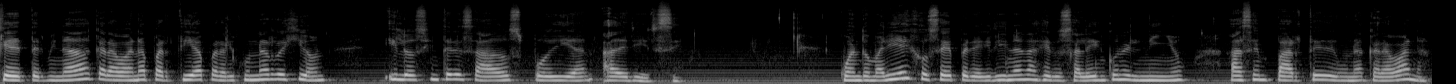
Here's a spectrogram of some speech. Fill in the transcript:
que determinada caravana partía para alguna región y los interesados podían adherirse. Cuando María y José peregrinan a Jerusalén con el niño, hacen parte de una caravana.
